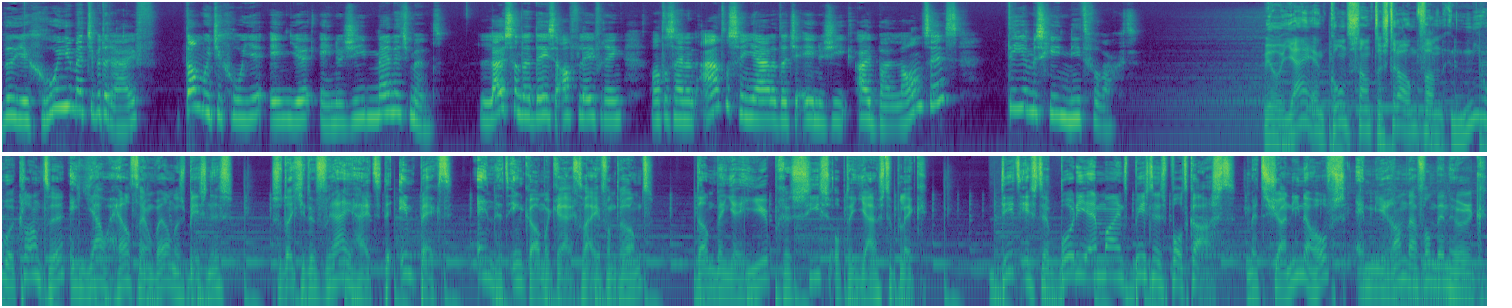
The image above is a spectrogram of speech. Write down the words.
Wil je groeien met je bedrijf? Dan moet je groeien in je energiemanagement. Luister naar deze aflevering, want er zijn een aantal signalen dat je energie uit balans is die je misschien niet verwacht. Wil jij een constante stroom van nieuwe klanten in jouw health en wellness business, zodat je de vrijheid, de impact en het inkomen krijgt waar je van droomt? Dan ben je hier precies op de juiste plek. Dit is de Body and Mind Business Podcast met Janine Hofs en Miranda van den Hurk.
